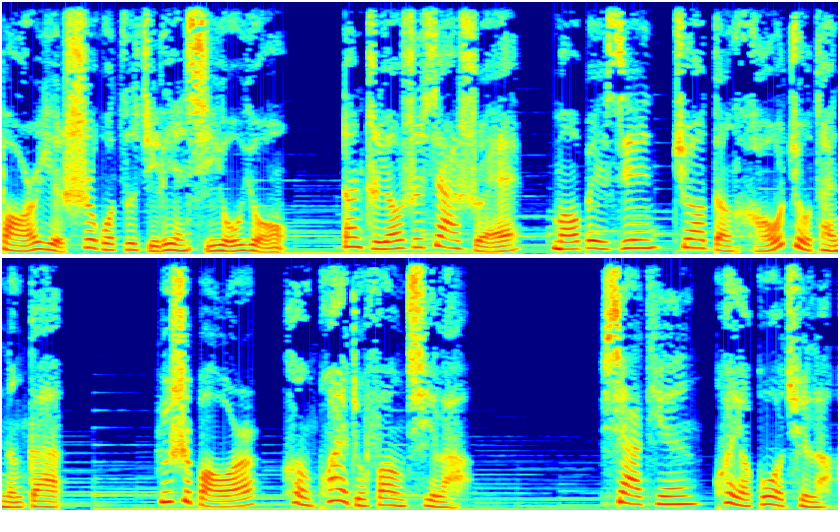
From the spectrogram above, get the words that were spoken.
宝儿也试过自己练习游泳，但只要是下水。毛背心就要等好久才能干，于是宝儿很快就放弃了。夏天快要过去了，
